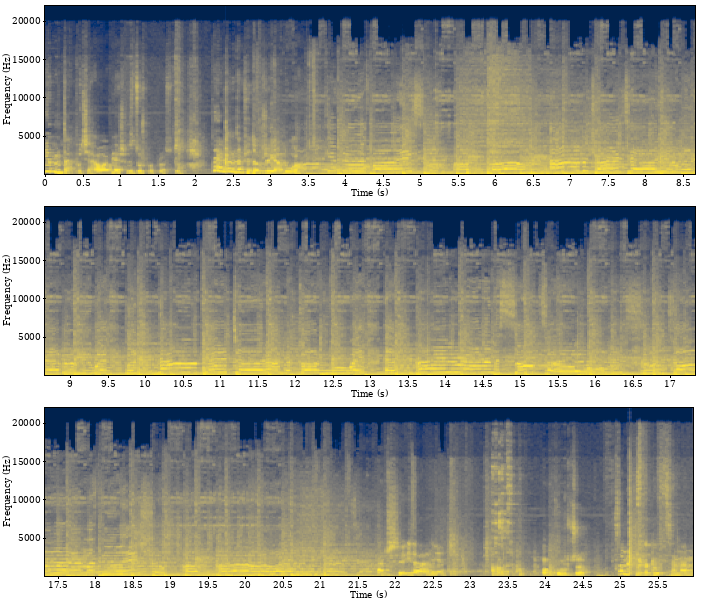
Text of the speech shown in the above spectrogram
Ja bym tak pociechała, wiesz, wzdłuż po prostu. Tak, żeby nam się dobrze jadło. O kurczę. Co my w tej lodówce mamy?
